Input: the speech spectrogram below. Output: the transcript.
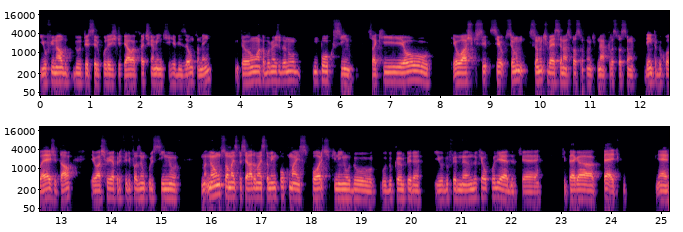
e o final do, do, terceiro colegial é praticamente revisão também. Então acabou me ajudando um pouco, sim. Só que eu eu acho que se, se, eu, se, eu, não, se eu não tivesse na situação naquela situação dentro do colégio e tal, eu acho que eu ia preferir fazer um cursinho não só mais especializado, mas também um pouco mais forte que nem o do o do Camper e o do Fernando, que é o poliedro, que é que pega, tipo, é,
